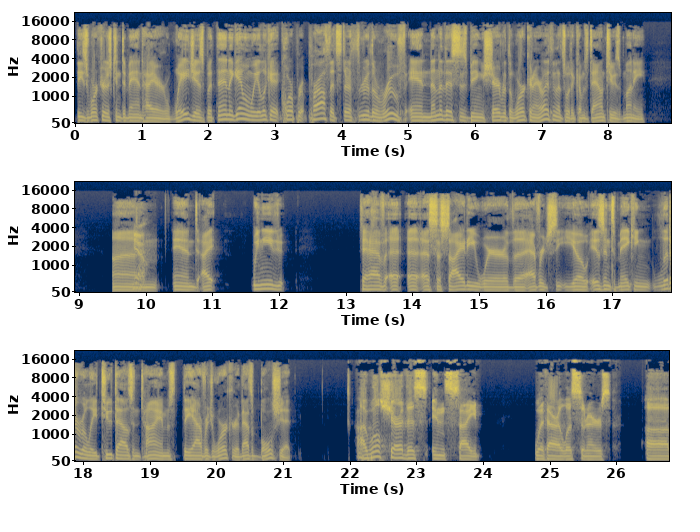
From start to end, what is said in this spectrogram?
these workers can demand higher wages. But then again, when we look at corporate profits, they're through the roof, and none of this is being shared with the worker. And I really think that's what it comes down to is money. Um, and I we need to have a, a, a society where the average CEO isn't making literally two thousand times the average worker. That's bullshit. I will share this insight with our listeners. Uh,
